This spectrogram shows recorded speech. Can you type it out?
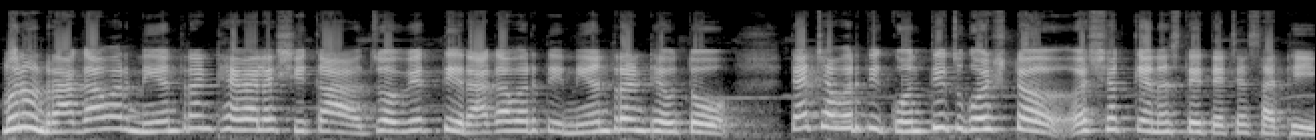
म्हणून रागावर नियंत्रण ठेवायला शिका. जो व्यक्ती रागावरती नियंत्रण ठेवतो त्याच्यावरती कोणतीच गोष्ट अशक्य नसते त्याच्यासाठी.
